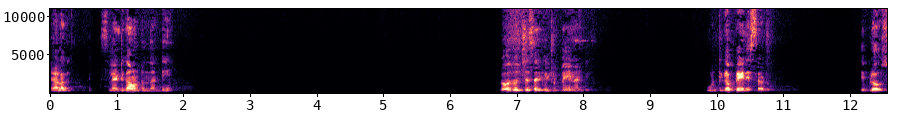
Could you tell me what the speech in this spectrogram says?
చాలా ఎక్సలెంట్గా ఉంటుందండి. బ్లౌజ్ వచ్చేసరికి ఇట్లా ప్లెయిన్ అండి. పూర్తిగా ప్లెయిన్ ఇస్తాడు. ఇది బ్లౌజ్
